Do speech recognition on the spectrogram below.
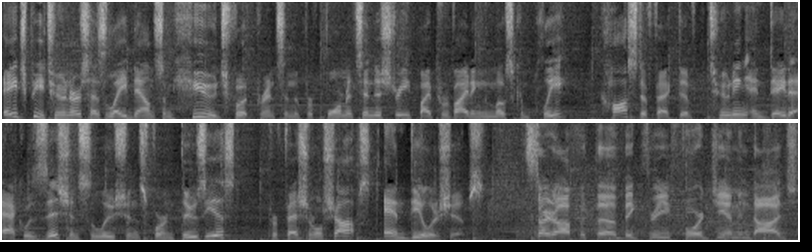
HP Tuners has laid down some huge footprints in the performance industry by providing the most complete, cost-effective tuning and data acquisition solutions for enthusiasts, professional shops, and dealerships. Started off with the big three, Ford, GM, and Dodge.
